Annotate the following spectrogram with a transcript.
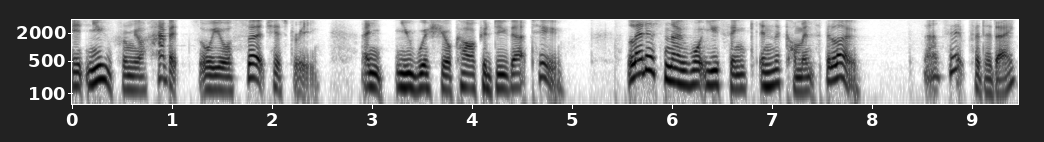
it knew from your habits or your search history, and you wish your car could do that too? Let us know what you think in the comments below. That's it for today.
